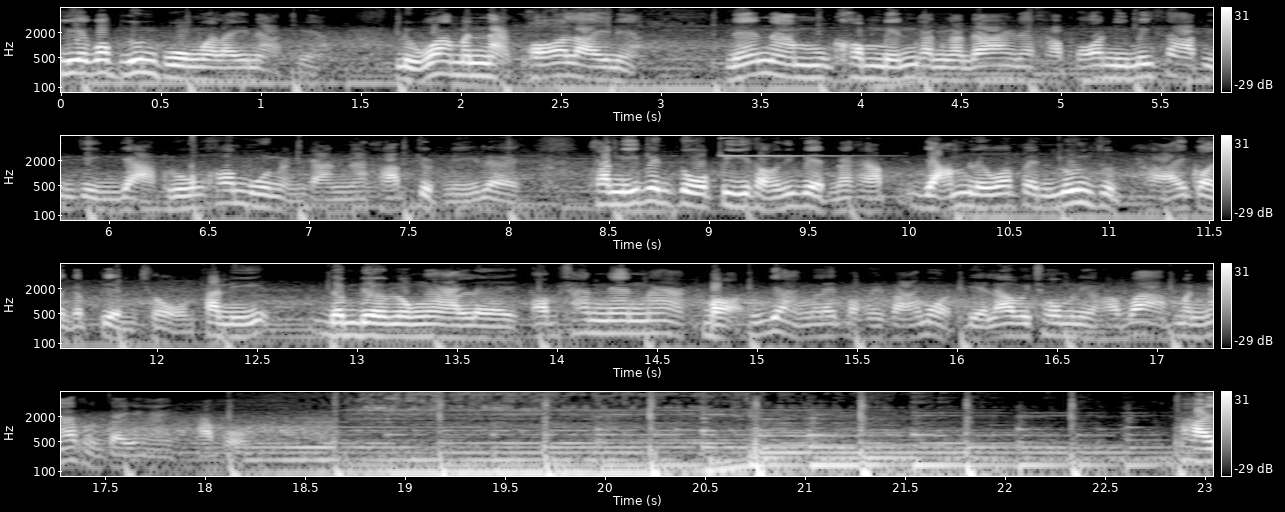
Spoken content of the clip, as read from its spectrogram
เรียกว่ารุ่นพวงมาลัยหนักเนี่ยหรือว่ามันหนักเพราะอะไรเนี่ยแนะนำคอมเมนต์กันกันได้นะครับ เพราะอันนี้ไม่ทราบจริงๆ อยากรู้ข้อมูลเหมือนกันนะครับ จุดนี้เลย คันนี้เป็นตัวปี 2021นะครับ ย้ำเลยว่าเป็นรุ่นสุดท้ายก่อนจะเปลี่ยนโฉม คันนี้เดิมๆโรงงานเลย ออปชั่นแน่นมาก เบาะทุกอย่างอะไรปรับไฟฟ้าหมด เดี๋ยวเราไปชมเลยครับว่ามันน่าสนใจยังไงครับผม ภาย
